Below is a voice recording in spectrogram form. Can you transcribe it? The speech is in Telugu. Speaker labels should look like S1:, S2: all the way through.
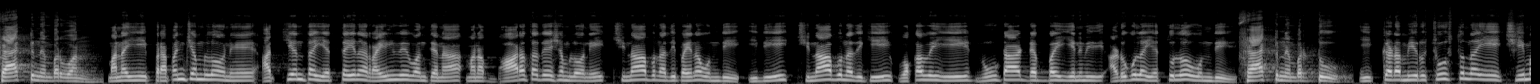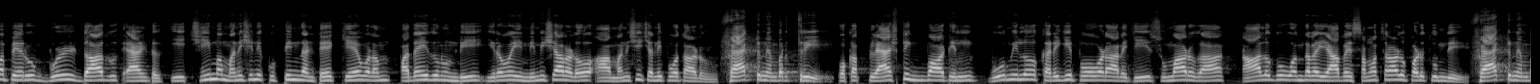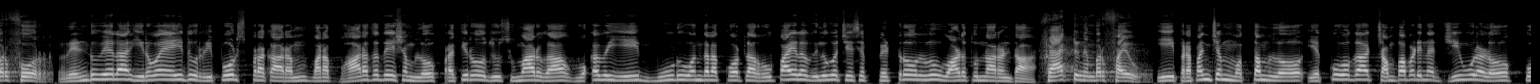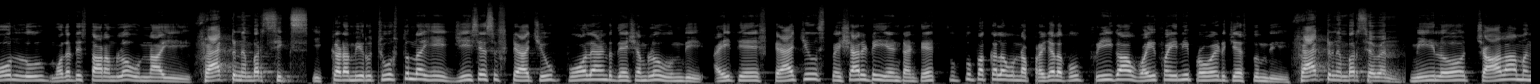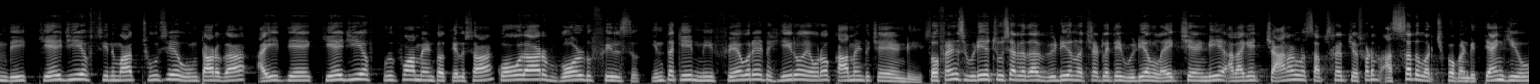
S1: ఫ్యాక్ట్ నెంబర్ వన్
S2: మన ఈ ప్రపంచంలోనే అత్యంత ఎత్తైన రైల్వే వంతెన మన భారతదేశంలోని చినాబ్ నది పైన ఉంది. ఇది చినాబ్ నదికి ఒక వెయ్యి నూట డెబ్బై ఎనిమిది అడుగుల ఎత్తులో ఉంది.
S1: ఫ్యాక్ట్ నెంబర్ టూ
S2: ఇక్కడ మీరు చూస్తున్న ఈ చీమ పేరు బుల్ డాగ్ యాంట్ ఈ చీమ మనిషిని కుట్టిందంటే కేవలం పదైదు నుండి ఇరవై నిమిషాలలో ఆ మనిషి చనిపోతాడు.
S1: ఫ్యాక్ట్ నెంబర్ త్రీ
S2: ఒక ప్లాస్టిక్ బాటిల్ భూమిలో కరిగిపోవడానికి సుమారుగా నాలుగు వందల యాభై సంవత్సరాలు పడుతుంది.
S1: ఫ్యాక్ట్ నెంబర్ ఫోర్
S2: రెండు వేల ఇరవై ఐదు రిపోర్ట్స్ ప్రకారం మన భారతదేశంలో ప్రతిరోజు సుమారుగా ఒక వెయ్యి మూడు వందల కోట్ల రూపాయల విలువ చేసే పెట్రోల్ను వాడుతున్నారంట.
S1: ఫ్యాక్ట్ నెంబర్ ఫైవ్
S2: ఈ ప్రపంచం మొత్తంలో ఎక్కువగా చంపబడిన జీవులలో కోళ్ళు మొదటి స్థానంలో ఉన్నాయి.
S1: ఫ్యాక్ట్ నెంబర్ సిక్స్
S2: ఇక్కడ మీరు చూస్తున్న ఈ జీసస్ స్టాచ్యూ పోలాండ్ దేశంలో ఉంది. అయితే స్టాచ్యూ స్పెషాలిటీ ఏంటంటే చుట్టుపక్కల ఉన్న ప్రజలకు ఫ్రీగా వైఫైని ప్రొవైడ్ చేస్తుంది.
S1: ఫ్యాక్ట్ నెంబర్ సెవెన్
S2: మీలో చాలా మంది కేజీఎఫ్ సినిమా చూసే ఉంటారుగా అయితే కేజీఎఫ్ ఫుల్ ఫామ్ ఏంటో తెలుసా? Kolar gold fields. ఇంతకీ మీ ఫేవరెట్ హీరో ఎవరో కామెంట్ చేయండి. సో ఫ్రెండ్స్ వీడియో చూశారు కదా వీడియో నచ్చినట్లయితే వీడియోని లైక్ చేయండి అలాగే ఛానల్ సబ్స్క్రైబ్ చేసుకోవడం అస్సలు మర్చిపోకండి. Thank you.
